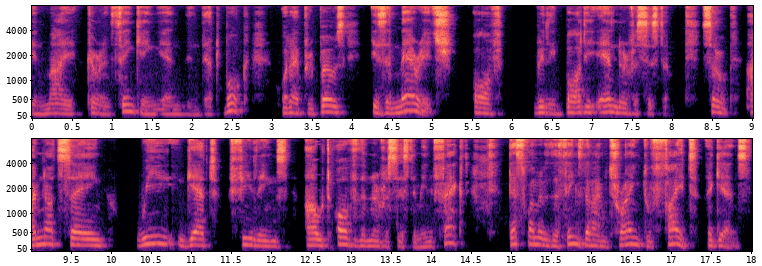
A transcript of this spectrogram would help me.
in my current thinking and in that book. What I propose is a marriage of really body and nervous system. So I'm not saying we get feelings out of the nervous system. In fact, that's one of the things that I'm trying to fight against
